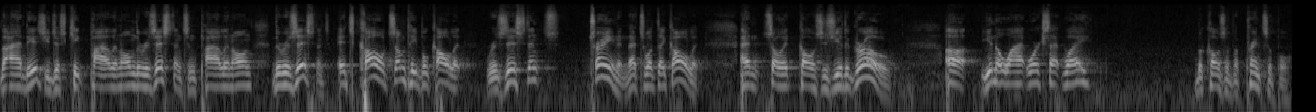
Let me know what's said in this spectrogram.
the idea is you just keep piling on the resistance and piling on the resistance. It's called, some people call it resistance training. That's what they call it. And so it causes you to grow. Uh, you know why it works that way? Because of a principle.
